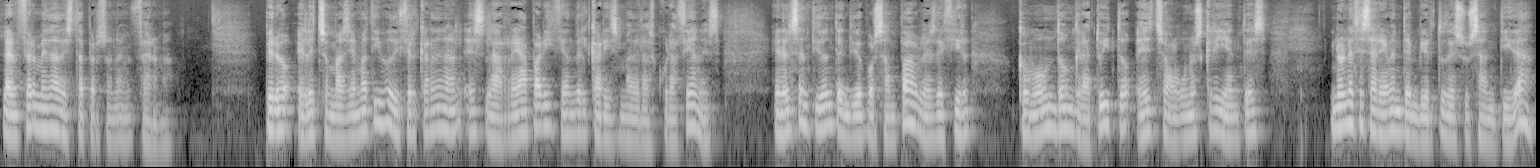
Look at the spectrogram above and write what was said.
la enfermedad de esta persona enferma. Pero el hecho más llamativo, dice el cardenal, es la reaparición del carisma de las curaciones, en el sentido entendido por San Pablo, es decir, como un don gratuito hecho a algunos creyentes, no necesariamente en virtud de su santidad,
